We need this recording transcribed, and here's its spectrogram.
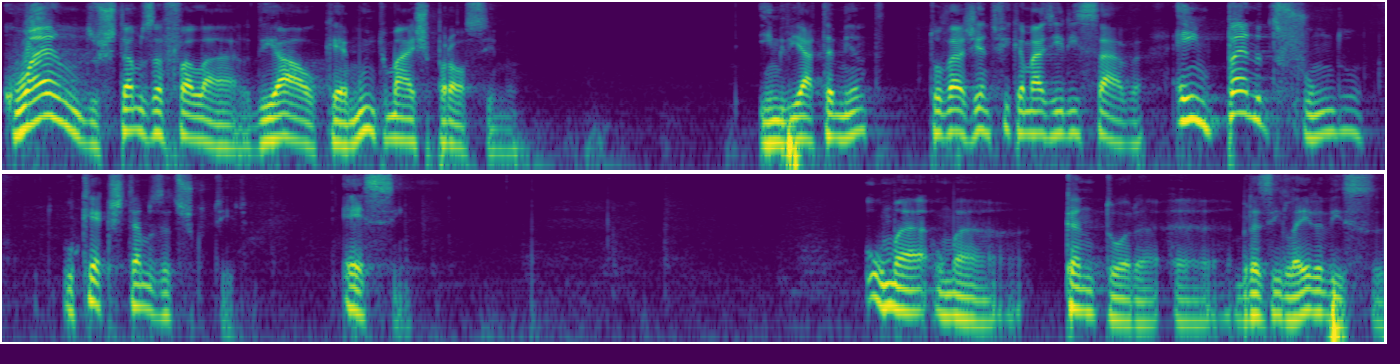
Quando estamos a falar de algo que é muito mais próximo, imediatamente toda a gente fica mais iriçada. Em pano de fundo, o que é que estamos a discutir? É assim. Uma, uma cantora uh, brasileira disse:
